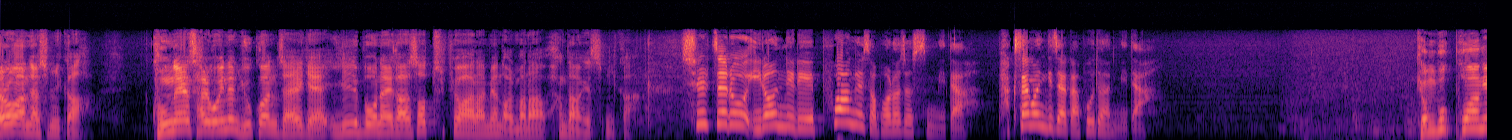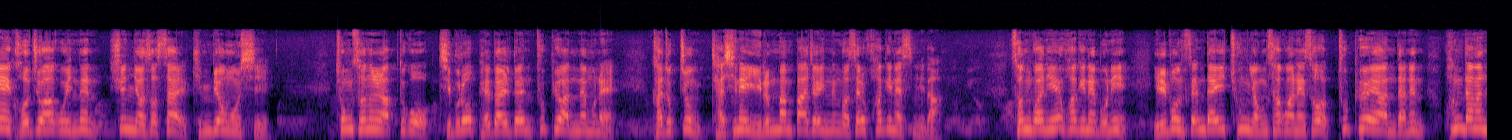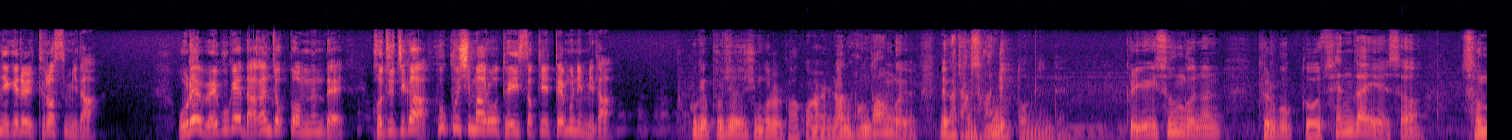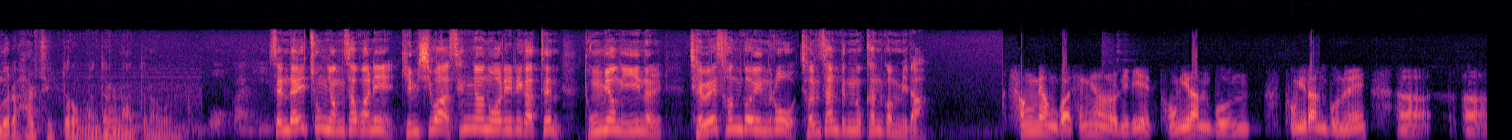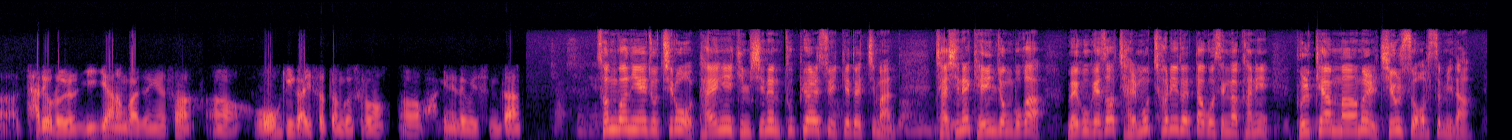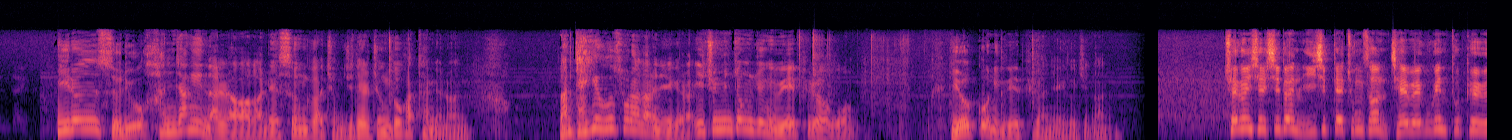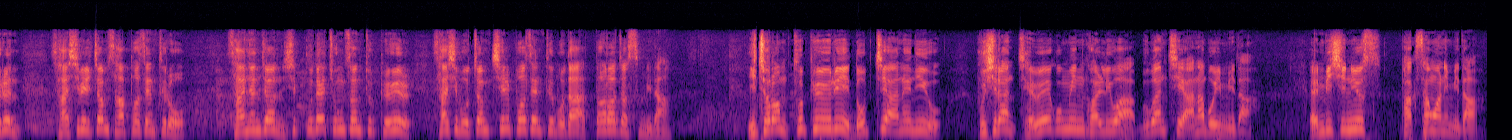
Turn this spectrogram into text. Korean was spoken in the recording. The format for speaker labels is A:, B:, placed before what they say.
A: 여러분 안녕하십니까? 국내에 살고 있는 유권자에게 일본에 가서 투표하라면 얼마나 황당하겠습니까?
B: 실제로 이런 일이 포항에서 벌어졌습니다. 박상원 기자가 보도합니다.
C: 경북 포항에 거주하고 있는 56살 김병호 씨. 총선을 앞두고 집으로 배달된 투표 안내문에 가족 중 자신의 이름만 빠져 있는 것을 확인했습니다. 선관위에 확인해 보니 일본 센다이 총영사관에서 투표해야 한다는 황당한 얘기를 들었습니다. 올해 외국에 나간 적도 없는데 거주지가 후쿠시마로 돼 있었기 때문입니다.
D: 그게 부재자 신고를 받고 나니 난 황당한 거예요. 내가 작성한 적도 없는데. 그리고 이 선거는 결국 그 센다이에서 선거를 할 수 있도록 만들어 놨더라고요.
C: 센다이 총영사관이 김 씨와 생년월일이 같은 동명이인을 제외 선거인으로 전산 등록한 겁니다.
E: 성명과 생년월일이 동일한 분, 동일한 분의 어, 어, 자료를 이기하는 과정에서 어, 오기가 있었던 것으로 어, 확인이 되고 있습니다.
C: 선관위의 조치로 다행히 김 씨는 투표할 수 있게 됐지만 자신의 개인 정보가 외국에서 잘못 처리됐다고 생각하니 불쾌한 마음을 지울 수 없습니다.
D: 이런 서류 한 장이 날라와가 내 선거가 정지될 정도 같으면은 난 되게 허술하다는 얘기라. 이 주민등록증이 왜 필요하고 여권이 왜 필요하냐 이거지 난.
C: 최근 실시된 20대 총선 재외국인 투표율은 41.4%로 4년 전 19대 총선 투표율 45.7%보다 떨어졌습니다. 이처럼 투표율이 높지 않은 이유, 부실한 재외국민 관리와 무관치 않아 보입니다. MBC 뉴스 박상환입니다.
